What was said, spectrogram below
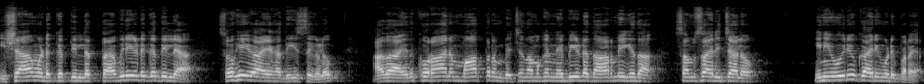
ഇഷാം എടുക്കത്തില്ല തബരി എടുക്കത്തില്ല സ്വഹീഹായ ഹദീസുകളും അതായത് ഖുറാനും മാത്രം വെച്ച് നമുക്ക് നബിയുടെ ധാർമ്മികത സംസാരിച്ചാലോ? ഇനി ഒരു കാര്യം കൂടി പറയാം.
